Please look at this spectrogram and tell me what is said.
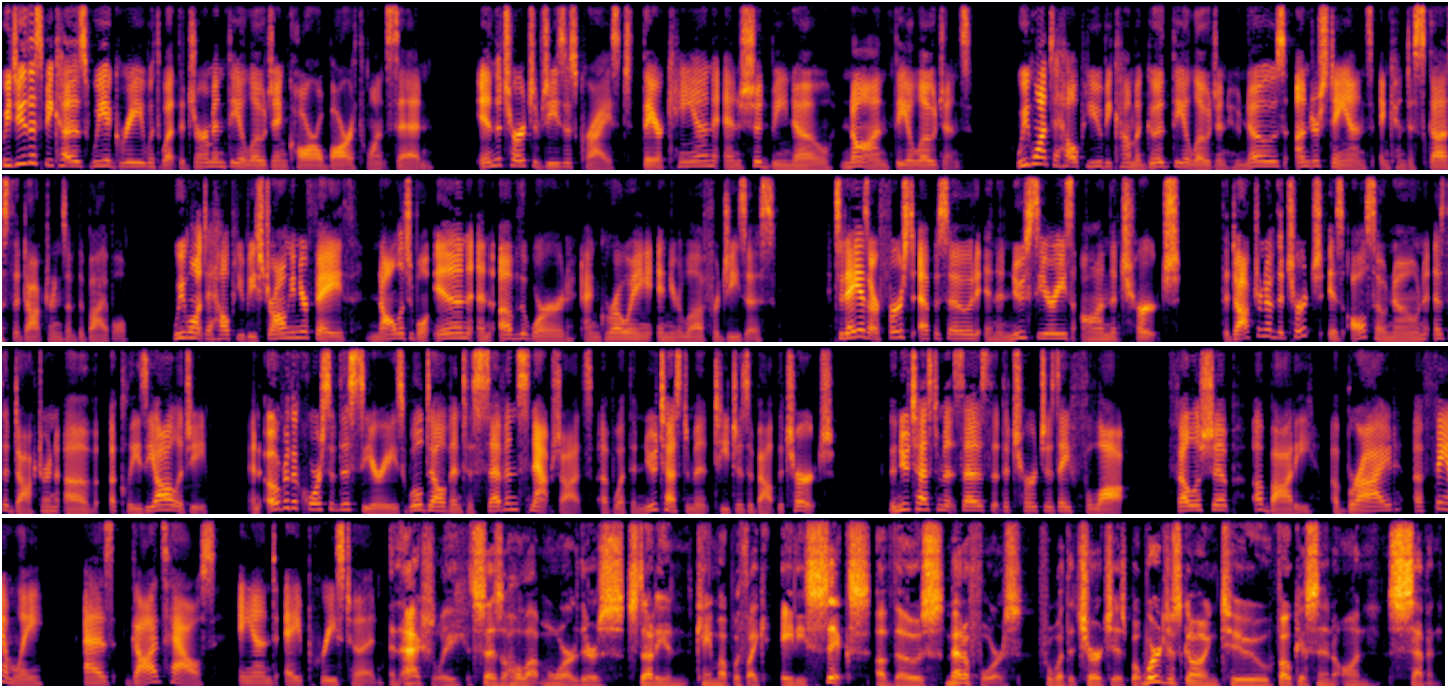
We do this because we agree with what the German theologian Karl Barth once said. In the Church of Jesus Christ, there can and should be no non theologians. We want to help you become a good theologian who knows, understands, and can discuss the doctrines of the Bible. We want to help you be strong in your faith, knowledgeable in and of the Word, and growing in your love for Jesus. Today is our first episode in a new series on the church. The doctrine of the church is also known as the doctrine of ecclesiology. And over the course of this series, we'll delve into seven snapshots of what the New Testament teaches about the church. The New Testament says that the church is a flock, fellowship, a body, a bride, a family, as God's house and a priesthood. And actually, it says a whole lot more. There's study and came up with like 86 of those metaphors for what the church is, but we're just going to focus in on seven.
